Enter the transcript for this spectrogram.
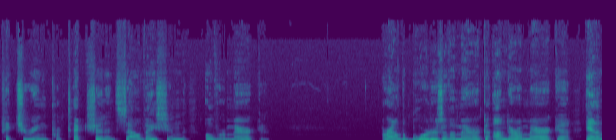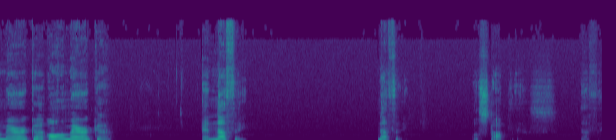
picturing protection and salvation over America, around the borders of America, under America, in America, on America. And nothing, nothing will stop this. Nothing.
